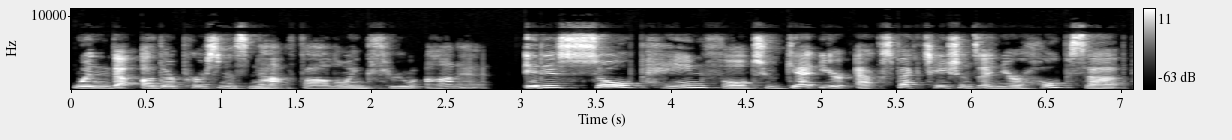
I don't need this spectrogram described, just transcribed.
when the other person is not following through on it. It is so painful to get your expectations and your hopes up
